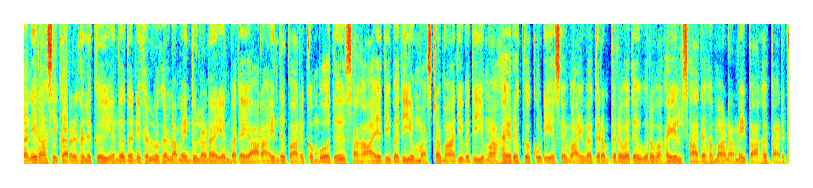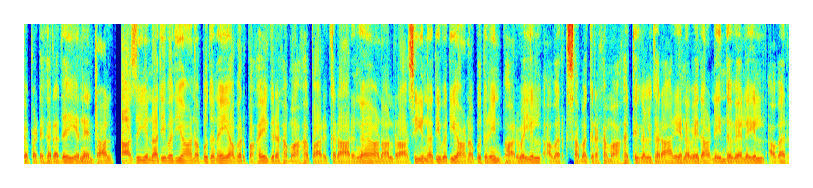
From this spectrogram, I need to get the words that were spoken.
தனிராசிக்காரர்களுக்கு எந்தெந்த நிகழ்வுகள் அமைந்துள்ளன என்பதை ஆராய்ந்து பார்க்கும்போது சகாயதிபதியும் அஷ்டமாதிபதியுமாக இருக்கக்கூடிய செவ்வாய் வக்ரம் பெறுவது ஒரு வகையில் சாதகமான அமைப்பாக பார்க்கப்படுகிறது. ஏனென்றால் ராசியின் அதிபதியான புதனை அவர் பகை கிரகமாக பார்க்கிறாருங்க. ஆனால் ராசியின் அதிபதியான புதனின் பார்வையில் அவர் சமகிரகமாக திகழ்கிறார். எனவேதான் இந்த வேளையில் அவர்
